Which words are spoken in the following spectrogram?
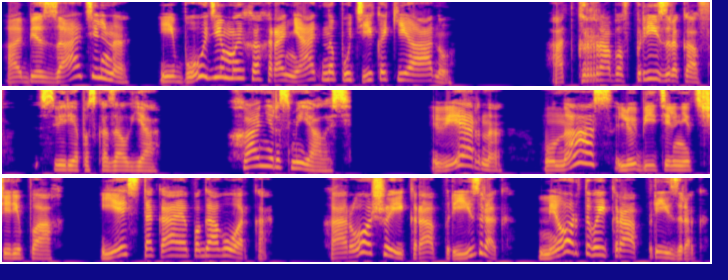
Обязательно, и будем их охранять на пути к океану. От крабов-призраков, — свирепо сказал я. Хани рассмеялась. «Верно. У нас, любительниц черепах, есть такая поговорка. Хороший краб-призрак, мертвый краб-призрак.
